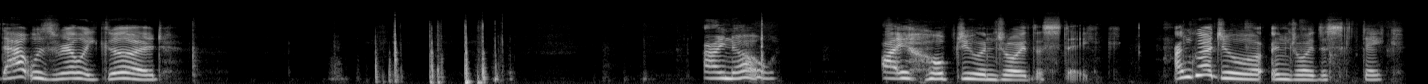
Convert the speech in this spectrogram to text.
that was really good. I know. I hope you enjoyed the steak. I'm glad you enjoyed the steak.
